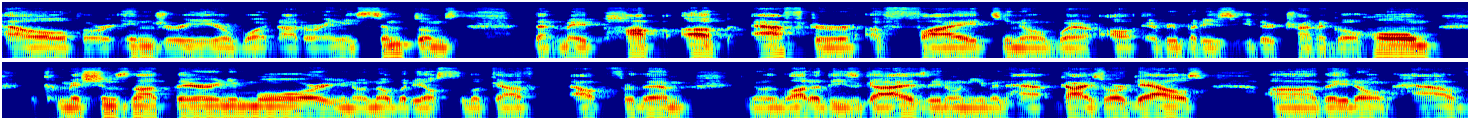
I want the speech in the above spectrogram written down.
health or injury or whatnot or any symptoms that may pop up after a fight you know where all, everybody's either trying to go home the commission's not there anymore you know nobody else to look out out for them. You know a lot of these guys they don't even have guys or gals uh, they don't have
